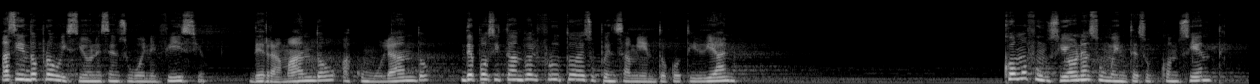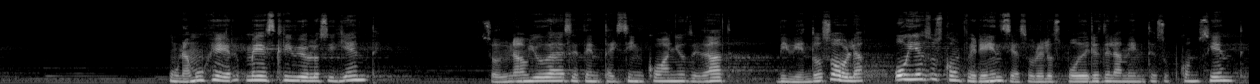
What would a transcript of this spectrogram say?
haciendo provisiones en su beneficio, derramando, acumulando, depositando el fruto de su pensamiento cotidiano. ¿Cómo funciona su mente subconsciente? Una mujer me escribió lo siguiente. Soy una viuda de 75 años de edad viviendo sola, oía sus conferencias sobre los poderes de la mente subconsciente.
